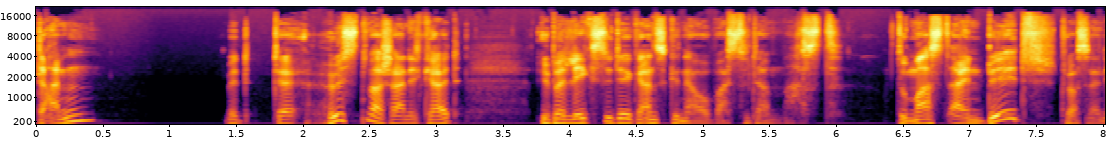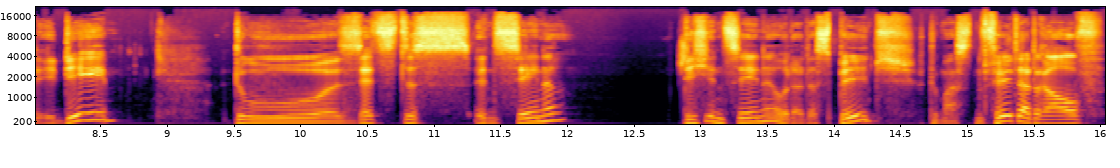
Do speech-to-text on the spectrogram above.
dann mit der höchsten Wahrscheinlichkeit überlegst du dir ganz genau, was du da machst. Du machst ein Bild, du hast eine Idee, du setzt es in Szene, dich in Szene oder das Bild, du machst einen Filter drauf,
